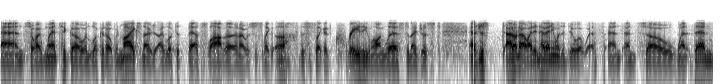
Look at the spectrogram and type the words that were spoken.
And so I went to go and look at open mics, and I, I looked at Bad Slava, and I was just like, ugh, this is like a crazy long list, and I just, and I just, I don't know, I didn't have anyone to do it with, and and so when then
